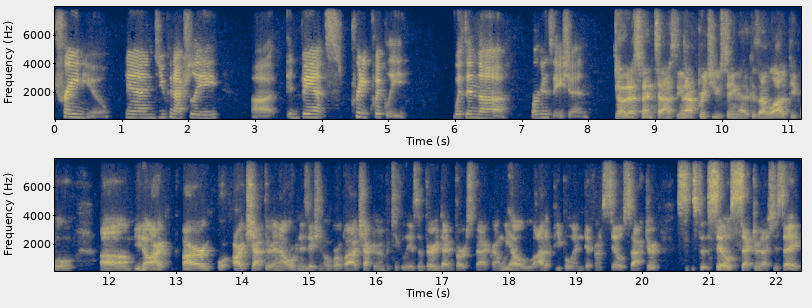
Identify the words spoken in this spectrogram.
train you. And you can actually uh, advance pretty quickly within the organization. No, that's fantastic, and I appreciate you saying that because a lot of people, um, you know, our our our chapter and our organization overall, but our chapter in particular, is a very diverse background. We have a lot of people in different sales sector, sales sectors, I should say,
